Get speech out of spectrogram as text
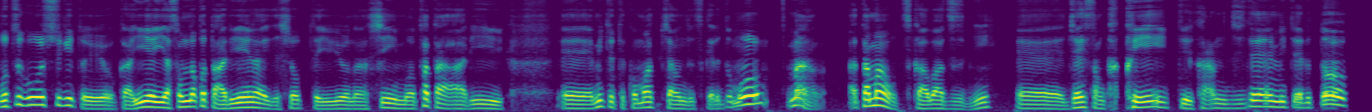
ご都合主義というか、いやいやそんなことありえないでしょっていうようなシーンも多々あり、え見てて困っちゃうんですけれども、まあ頭を使わずに、えー、ジェイソンかっこいいっていう感じで見てると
